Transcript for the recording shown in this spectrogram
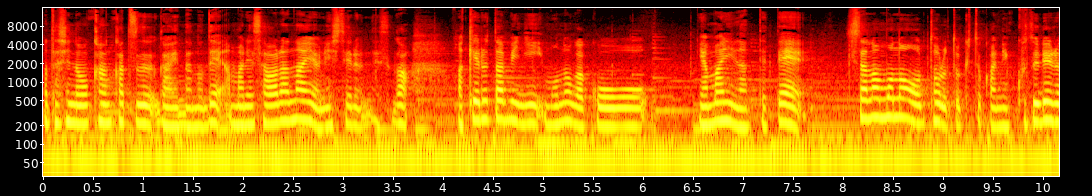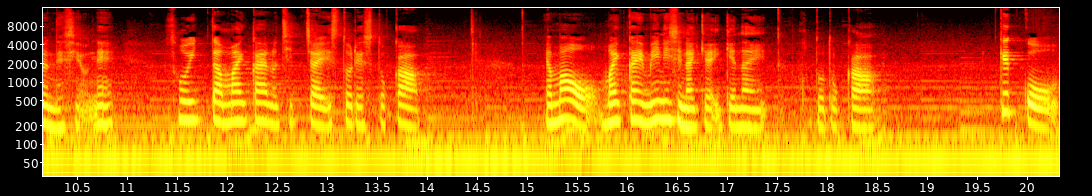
私の管轄外なのであまり触らないようにしてるんですが開けるたびに物がこう山になってて下のものを取る時とかに崩れるんですよね。そういった毎回のちっちゃいストレスとか山を毎回目にしなきゃいけないこととか結構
